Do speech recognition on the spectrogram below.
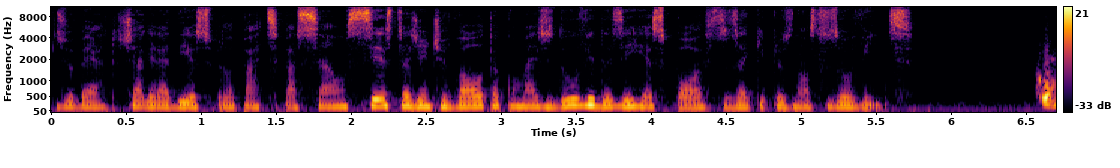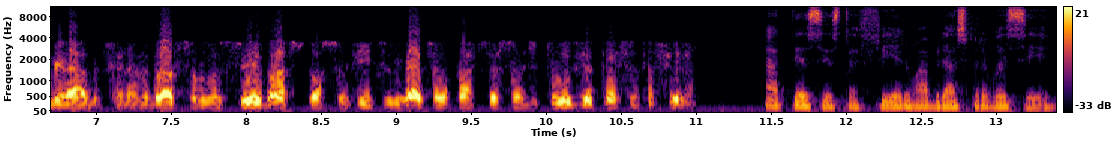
Gilberto, te agradeço pela participação. Sexta a gente volta com mais dúvidas e respostas aqui para os nossos ouvintes. Combinado, Fernando. Abraço para você, abraço para os nossos ouvintes. Obrigado pela participação de todos e até sexta-feira. Até sexta-feira. Um abraço para você.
